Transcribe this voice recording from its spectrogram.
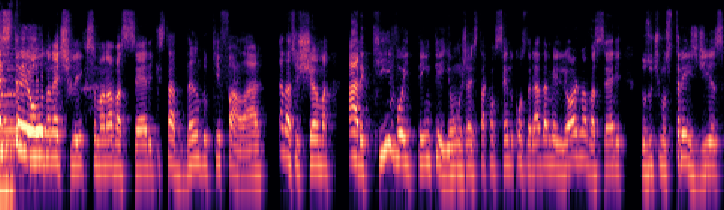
Estreou na Netflix uma nova série que está dando o que falar. Ela se chama Arquivo 81, já está sendo considerada a melhor nova série dos últimos três dias.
